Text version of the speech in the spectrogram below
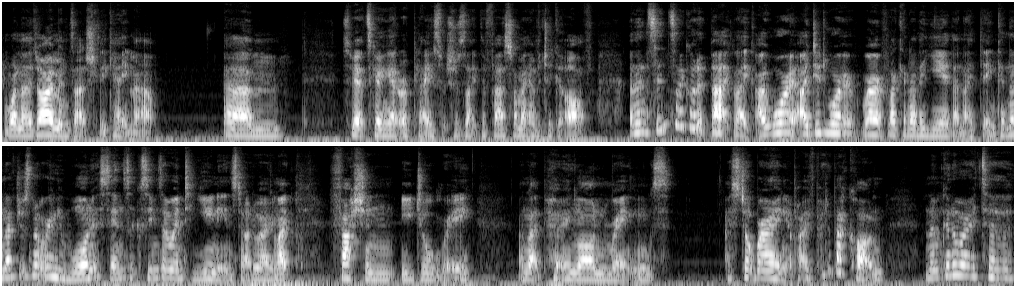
one of the diamonds actually came out. Um, so we had to go and get it replaced, which was like the first time I ever took it off. And then since I got it back, like I wore it, I did wear it, wear it for like another year then I think, and then I've just not really worn it since. Like since I went to uni and started wearing like fashion y jewelry and like putting on rings, I stopped wearing it. But I've put it back on, and I'm gonna wear it to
